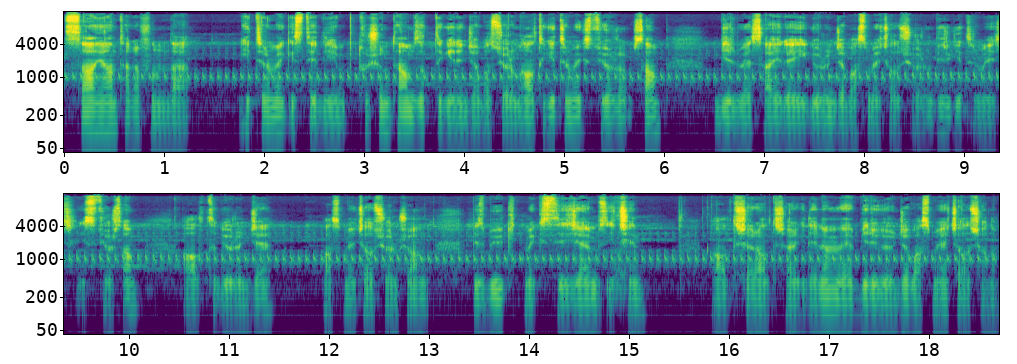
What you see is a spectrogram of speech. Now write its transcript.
sağ yan tarafında getirmek istediğim tuşun tam zıttı gelince basıyorum. 6 getirmek istiyorsam 1 vesaireyi görünce basmaya çalışıyorum. 1 getirmeyi istiyorsam 6 görünce basmaya çalışıyorum. Şu an biz büyük gitmek isteyeceğimiz için 6'şer 6'şer gidelim ve 1'i görünce basmaya çalışalım.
